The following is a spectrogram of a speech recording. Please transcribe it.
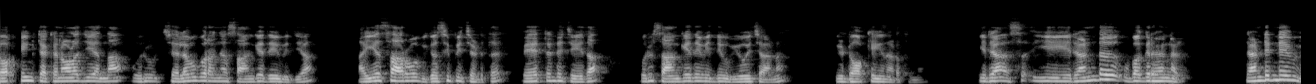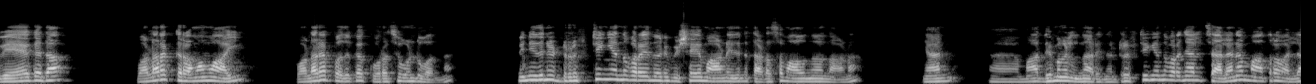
ഡോക്കിംഗ് ടെക്നോളജി എന്ന ഒരു ചെലവ് കുറഞ്ഞ സാങ്കേതിക വിദ്യ ഐ എസ് ആർ വികസിപ്പിച്ചെടുത്ത് പേറ്റന്റ് ചെയ്ത ഒരു സാങ്കേതിക വിദ്യ ഉപയോഗിച്ചാണ് ഈ ഡോക്കിംഗ് നടത്തുന്നത്. ഈ രണ്ട് ഉപഗ്രഹങ്ങൾ രണ്ടിന്റെയും വേഗത വളരെ ക്രമമായി വളരെ പതുക്കെ കുറച്ചുകൊണ്ട് വന്ന് പിന്നെ ഇതിന് ഡ്രിഫ്റ്റിംഗ് എന്ന് പറയുന്ന ഒരു വിഷയമാണ് ഇതിന് തടസ്സമാവുന്നതെന്നാണ് ഞാൻ മാധ്യമങ്ങളിൽ നിന്ന് അറിയുന്നത്. ഡ്രിഫ്റ്റിംഗ് എന്ന് പറഞ്ഞാൽ ചലനം മാത്രമല്ല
